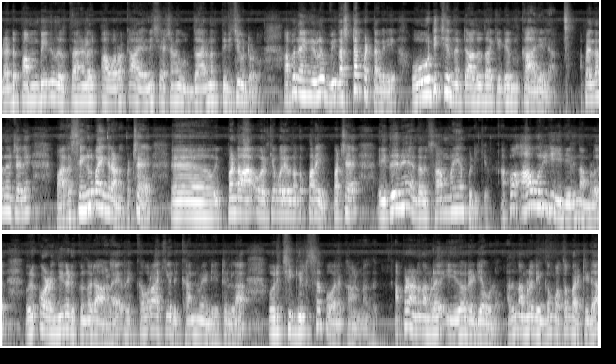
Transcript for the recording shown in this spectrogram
ബ്ലഡ് പമ്പ് ചെയ്ത് നിർത്താനുള്ള ഒരു പവറൊക്കെ ആയതിനു ശേഷമാണ് ഉദാഹരണം തിരിച്ചു കിട്ടുള്ളൂ. അപ്പൊ നിങ്ങൾ നഷ്ടപ്പെട്ടവര് ഓടിച്ചെന്നിട്ട് അത് ഇതാക്കിയിട്ട് ഒന്നും കാര്യമില്ല. അപ്പൊ എന്താന്ന് വെച്ചാൽ പരസ്യങ്ങൾ ഭയങ്കരമാണ് പക്ഷേ ഇപ്പണ്ട ഒരൊക്കെ പോലെ എന്നൊക്കെ പറയും. പക്ഷേ ഇതിന് എന്താ സമയം പിടിക്കും. അപ്പോൾ ആ ഒരു രീതിയിൽ നമ്മൾ ഒരു കുഴഞ്ഞു കിടക്കുന്ന ഒരാളെ റിക്കവറാക്കി എടുക്കാൻ വേണ്ടിയിട്ടുള്ള ഒരു ചികിത്സ പോലെ കാണുന്നത്. അപ്പോഴാണ് നമ്മൾ ഇത് റെഡി ആവുള്ളൂ. അത് നമ്മൾ ലിംഗം മൊത്തം പരട്ടിയിടുക.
